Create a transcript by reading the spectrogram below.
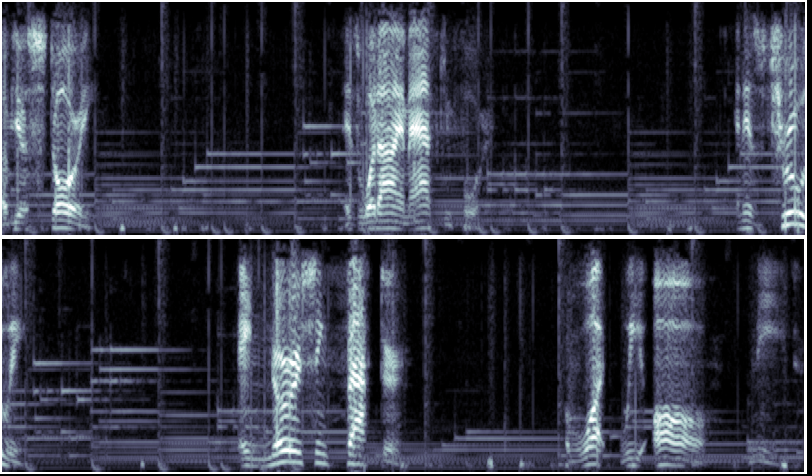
of your story is what I am asking for. And is truly a nourishing factor of what we all need.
